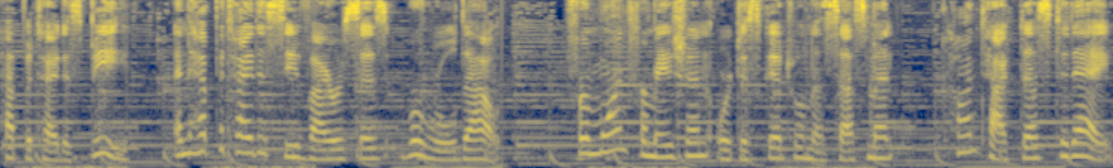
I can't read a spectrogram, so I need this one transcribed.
hepatitis B, and hepatitis C viruses were ruled out. For more information or to schedule an assessment, contact us today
